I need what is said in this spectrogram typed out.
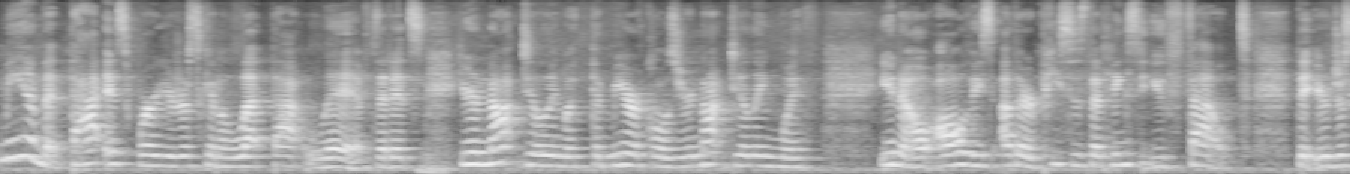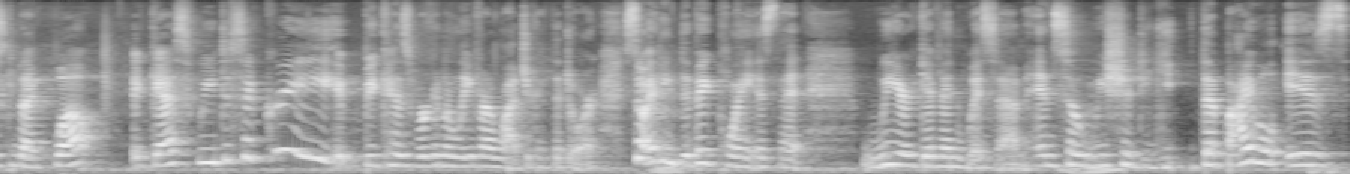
man, that that is where you're just gonna let that live. That it's you're not dealing with the miracles, you're not dealing with, you know, all these other pieces, the things that you felt. That you're just gonna be like, well, I guess we disagree because we're gonna leave our logic at the door. So I think the big point is that we are given wisdom, and so we should. The Bible is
